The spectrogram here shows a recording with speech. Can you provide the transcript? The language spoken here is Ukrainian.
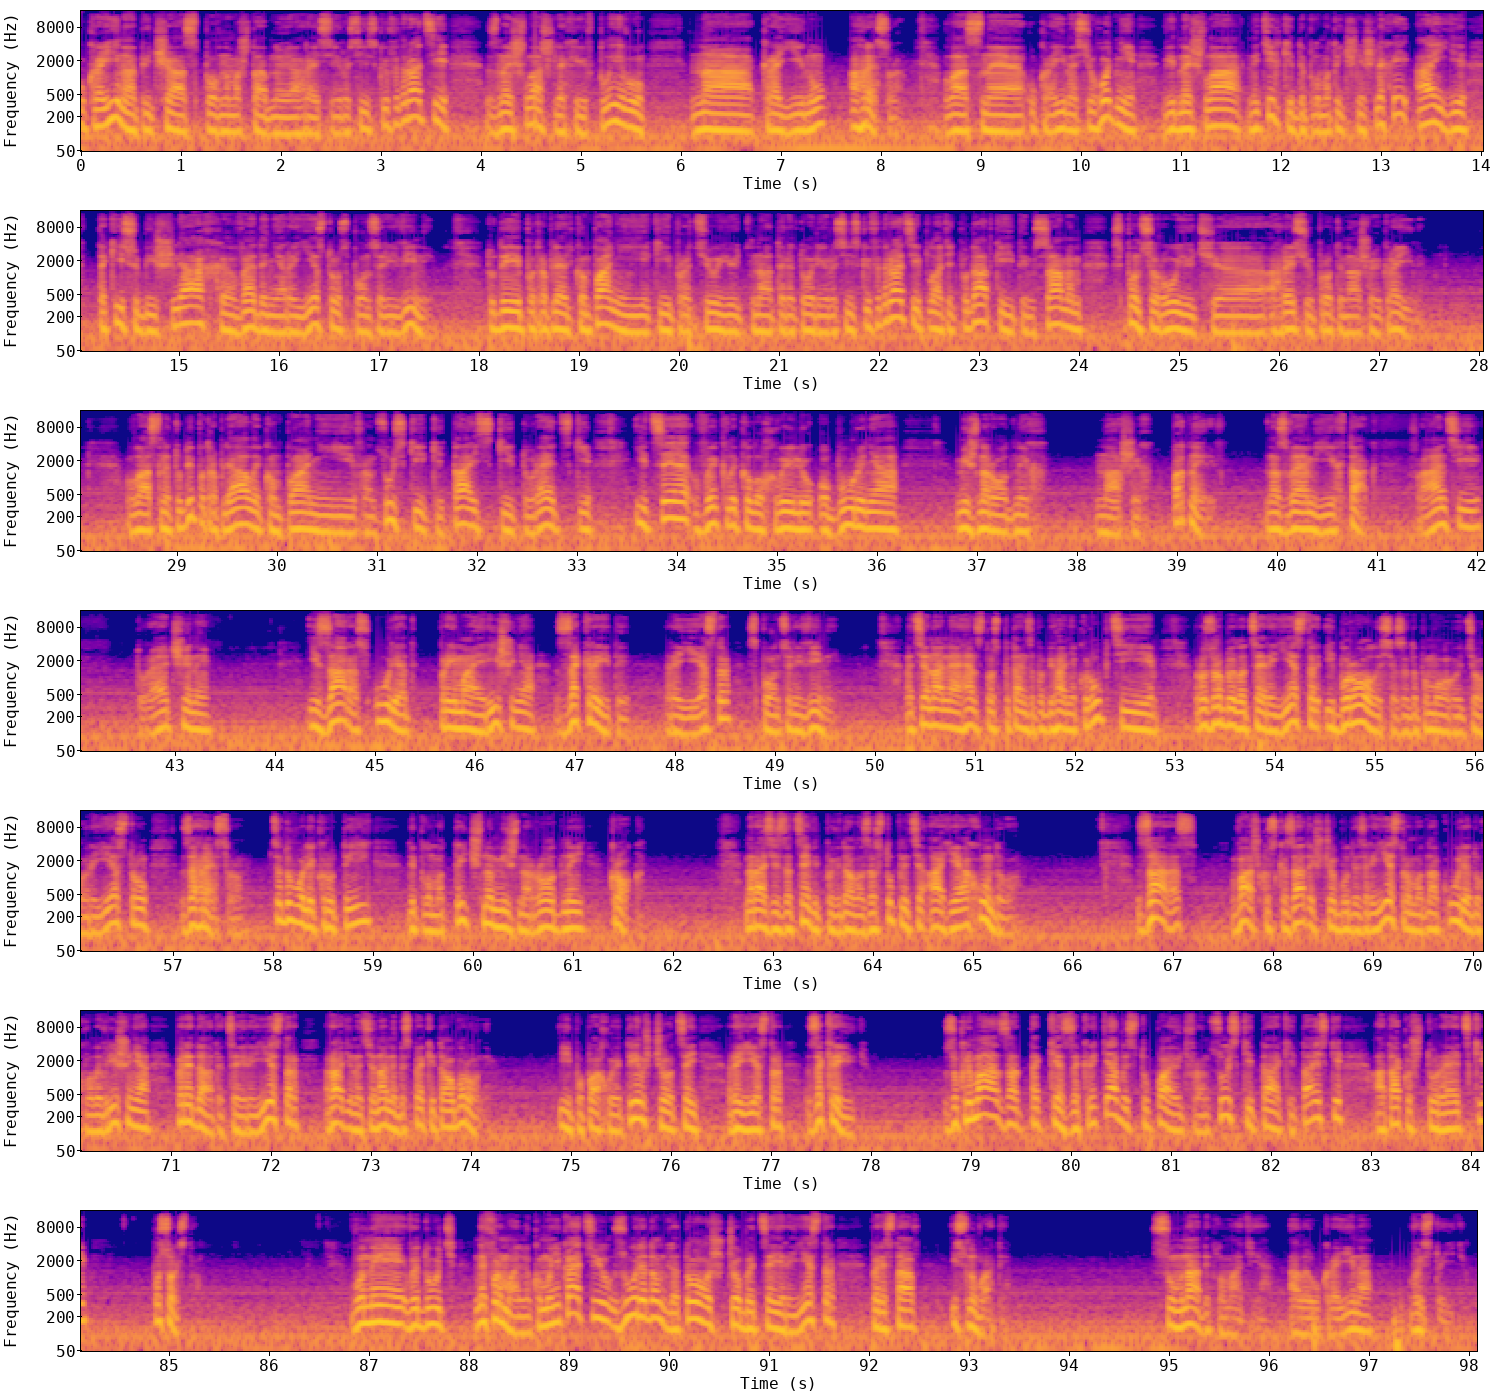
Україна під час повномасштабної агресії Російської Федерації знайшла шляхи впливу на країну агресора. Власне, Україна сьогодні віднайшла не тільки дипломатичні шляхи, а й такий собі шлях ведення реєстру спонсорів війни. Туди потрапляють компанії, які працюють на території Російської Федерації, платять податки і тим самим спонсорують е, агресію проти нашої країни. Власне, туди потрапляли компанії французькі, китайські, турецькі, і це викликало хвилю обурення міжнародних наших партнерів. Назвемо їх так: Франції, Туреччини. І зараз уряд приймає рішення закрити реєстр спонсорів війни. Національне агентство з питань запобігання корупції розробило цей реєстр і боролося за допомогою цього реєстру з агресором. Це доволі крутий дипломатично-міжнародний крок. Наразі за це відповідала заступниця Агія Ахундова. Зараз важко сказати, що буде з реєстром, однак уряд ухвалив рішення передати цей реєстр Раді національної безпеки та оборони і попахує тим, що цей реєстр закриють. Зокрема, за таке закриття виступають французькі та китайські, а також турецькі посольства. Вони ведуть неформальну комунікацію з урядом для того, щоб цей реєстр перестав існувати. Сумна дипломатія, але Україна вистоїть.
